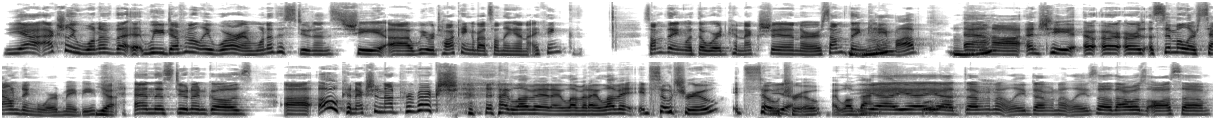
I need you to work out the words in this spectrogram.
Yeah, actually one of the we definitely were and one of the students she uh we were talking about something and I think something with the word connection or something Mhm. came up Mhm. and uh and she or, or a similar sounding word maybe. Yeah. And the student goes uh oh, connection not perfection. I love it. I love it. I love it. It's so true. It's so Yeah. true. I love that. Yeah, yeah, yeah, definitely, definitely. So that was awesome.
